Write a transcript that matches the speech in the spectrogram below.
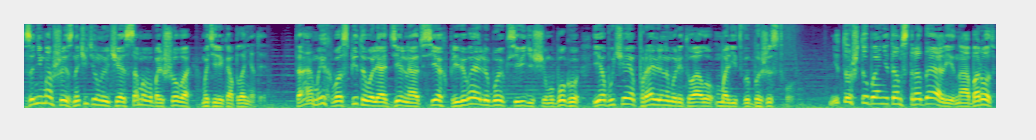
занимавшей значительную часть самого большого материка планеты – там их воспитывали отдельно от всех, прививая любовь к всевидящему Богу и обучая правильному ритуалу молитвы божеству. Не то чтобы они там страдали, наоборот.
